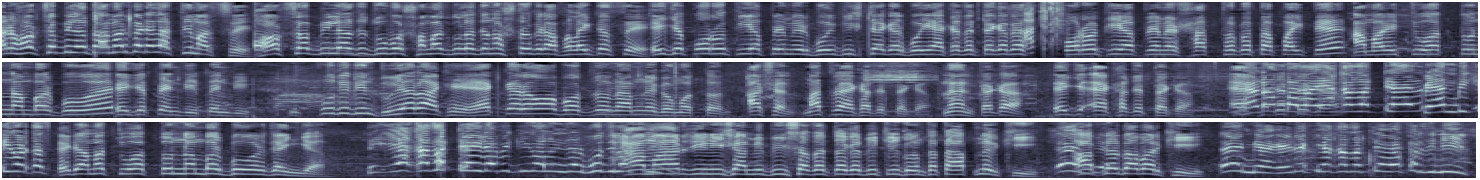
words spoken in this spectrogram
আরে হকসব বিলাল তো আমার পেটে লাত্তি মারছে। হকসব বিলাল যে যুব সমাজগুলা যে নষ্ট করে ফেলাইতেছে। এই যে পরকিয়া প্রেমের বই বিশ টাকার বই এক হাজার টাকা পরকিয়া প্রেমের সার্থকতা পাইতে আমার এই চুয়াত্তর নাম্বার বউয়ের এই যে পেন্ডি পেন্ডি। প্রতিদিন দুইয়া রাখে একের অভদ্র নাম নেই গোমতন আসেন মাত্র এক হাজার টাকা। নেন কাকা এই যে এক হাজার টাকা। এটা আমার চুয়াত্তর নাম্বার বউয়ের জাইঙ্গা এক হাজার টাকা আমার জিনিস আমি বিশ হাজার টাকা বিক্রি করুন তাতে আপনার কি? আপনার বাবার কি?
